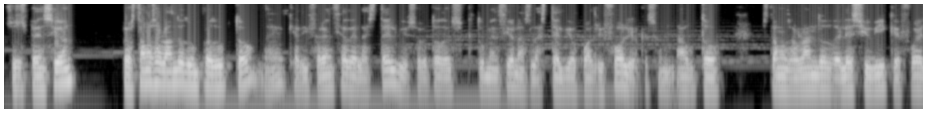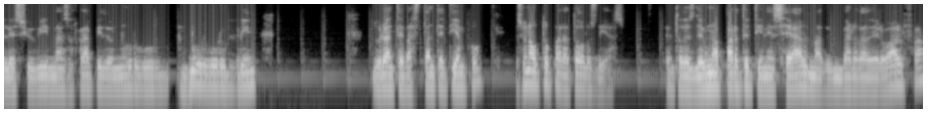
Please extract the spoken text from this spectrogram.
suspensión. Pero estamos hablando de un producto eh, que a diferencia de la Stelvio, sobre todo eso que tú mencionas, la Stelvio Quadrifolio, que es un auto, estamos hablando del SUV que fue el SUV más rápido en Nürburgring durante bastante tiempo, es un auto para todos los días. Entonces, de una parte tiene ese alma de un verdadero alfa,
